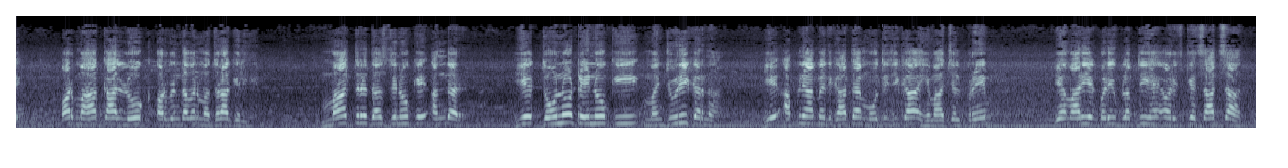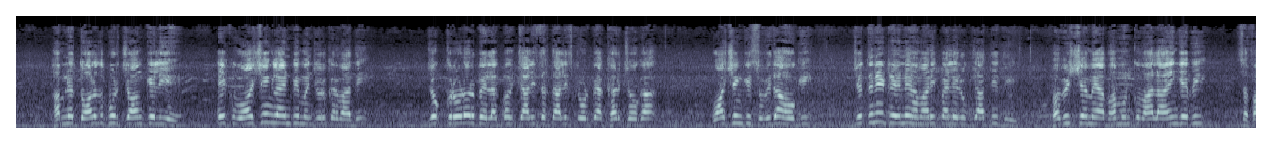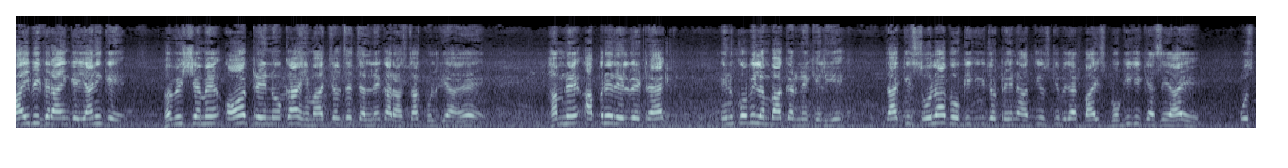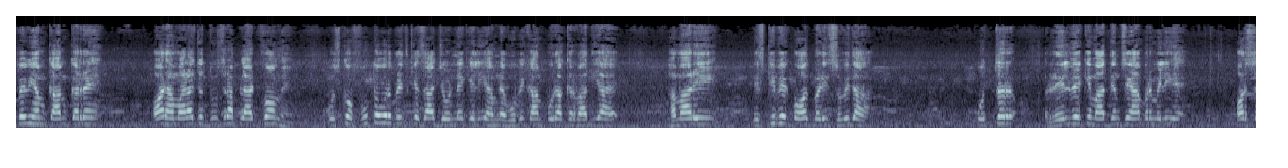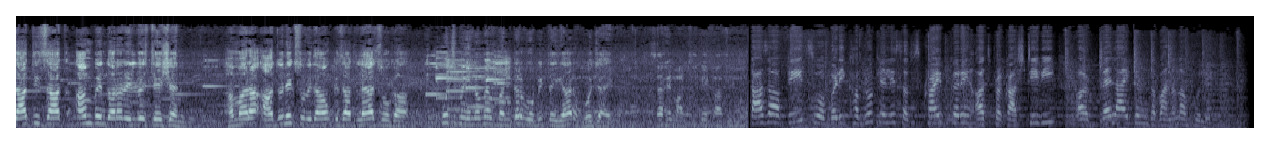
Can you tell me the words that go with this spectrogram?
और महाकाल लोक और वृंदावन मथुरा के लिए मात्र दस दिनों के अंदर ये दोनों ट्रेनों की मंजूरी करना, ये अपने आप में दिखाता है मोदी जी का हिमाचल प्रेम। ये हमारी एक बड़ी उपलब्धि है और इसके साथ साथ हमने दौलतपुर चौक के लिए एक वॉशिंग लाइन भी मंजूर करवा दी, जो करोड़ों रुपए, लगभग चालीस अड़तालीस करोड़ रुपया खर्च होगा। वॉशिंग की सुविधा होगी। जितनी ट्रेनें हमारी पहले रुक जाती थी, भविष्य में अब हम उनको वहाँ लाएँगे भी, सफ़ाई भी कराएँगे, यानी कि भविष्य में और ट्रेनों का हिमाचल से चलने का रास्ता खुल गया है। हमने अपने रेलवे ट्रैक, इनको भी लंबा करने के लिए, ताकि 16 बोगी की जो ट्रेन आती है, उसकी बजाय 22 बोगी की कैसे आए, उस पर भी हम काम कर रहे हैं। और हमारा जो दूसरा प्लेटफॉर्म है, उसको फुट ओवर ब्रिज के साथ जोड़ने के लिए हमने वो भी काम पूरा करवा दिया है। हमारी, इसकी भी एक बहुत बड़ी सुविधा उत्तर रेलवे के माध्यम से यहाँ पर मिली है। और साथ ही साथ अम्ब इंदौरा रेलवे स्टेशन। हमारा आधुनिक सुविधाओं के साथ लैस होगा। कुछ महीनों में बनकर वो भी तैयार हो जाएगा। ताज़ा अपडेट्स और बड़ी खबरों के लिए सब्सक्राइब करें आज प्रकाश टीवी और बेल आइकन दबाना न भूलें।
